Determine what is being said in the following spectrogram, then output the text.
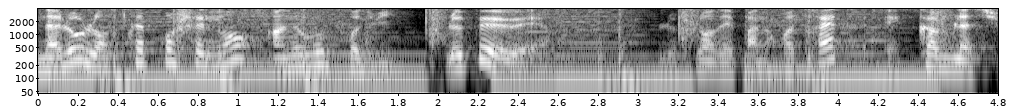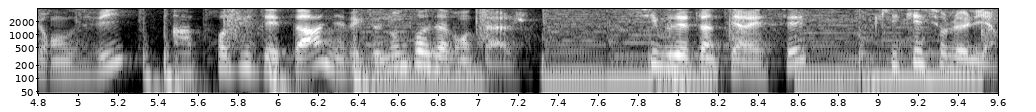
Nalo lance très prochainement un nouveau produit, le PER. Le plan d'épargne retraite est, comme l'assurance vie, un produit d'épargne avec de nombreux avantages. Si vous êtes intéressé, cliquez sur le lien.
